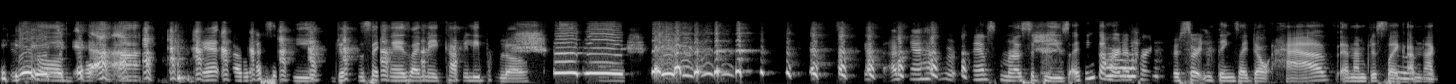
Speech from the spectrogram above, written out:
It's called get a recipe just the same way as I made Kabuli pulao. I mean, I have I have some recipes. I think the harder part is there's certain things I don't have, and I'm just like I'm not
